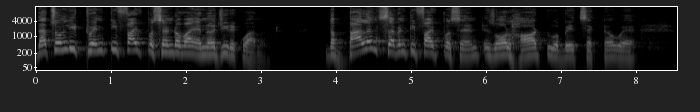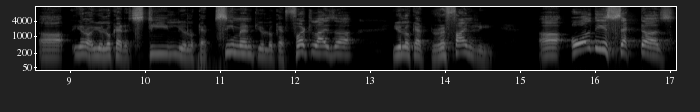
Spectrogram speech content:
that's only 25% of our energy requirement. The balance 75% is all hard to abate sector where, uh, you know, you look at steel, you look at cement, you look at fertilizer, you look at refinery. Uh, all these sectors,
